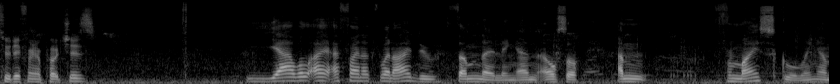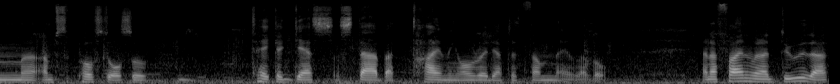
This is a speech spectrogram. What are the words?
two different approaches. Yeah, well, I, I find that when I do thumbnailing, and also, I'm from my schooling, I'm uh, I'm supposed to also take a guess, a stab at timing already at the thumbnail level. And I find when I do that,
